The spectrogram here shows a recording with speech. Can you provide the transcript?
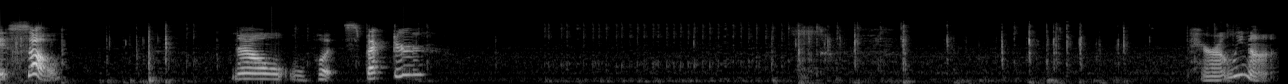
Alright, so now we'll put Spectre. Apparently not.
